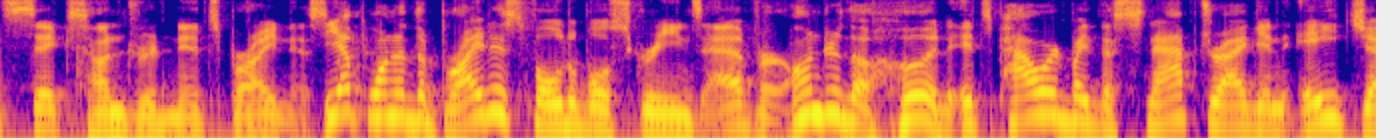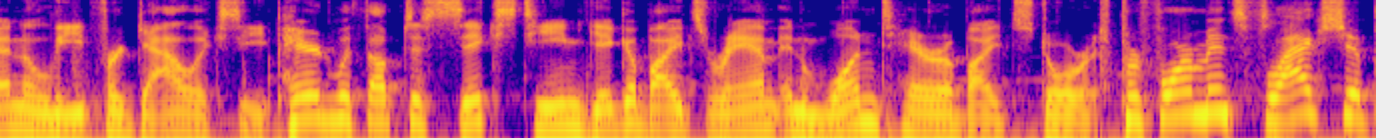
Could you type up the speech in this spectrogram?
2600 nits brightness. Yep, one of the brightest foldable screens ever. Under the hood, it's powered by the Snapdragon 8 Gen Elite for Galaxy, paired with up to 16 gigabytes RAM and 1 terabyte storage. Performance flagship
